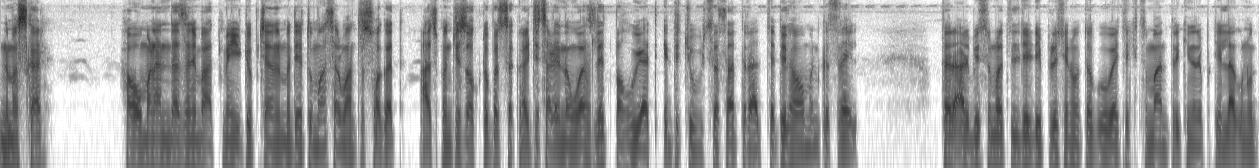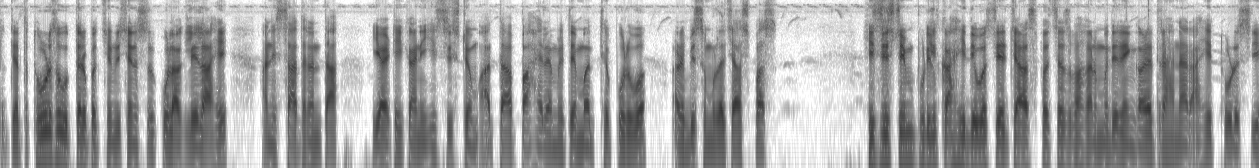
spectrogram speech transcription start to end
नमस्कार. हवामान अंदाज आणि बातम्या यूट्यूब चॅनलमध्ये तुम्हा सर्वांचं स्वागत. आज पंचवीस ऑक्टोबर सकाळचे साडेनऊ वाजलेत. पाहूयात. येत्या चोवीस तासात राज्यातील हवामान कसं राहील? तर अरबी समुद्रातील जे डिप्रेशन होतं गोव्याच्या समांतर किनारपट्टी लागून होतं ते आता थोडंसं उत्तर पश्चिम दिशेने सरकू लागलेलं आहे. आणि साधारणतः या ठिकाणी ही सिस्टम आता पाहायला मिळते मध्य पूर्व अरबी समुद्राच्या आसपास. ही सिस्टीम पुढील काही दिवस याच्या आसपासच्याच भागांमध्ये रेंगाळत राहणार आहे. थोडीशी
